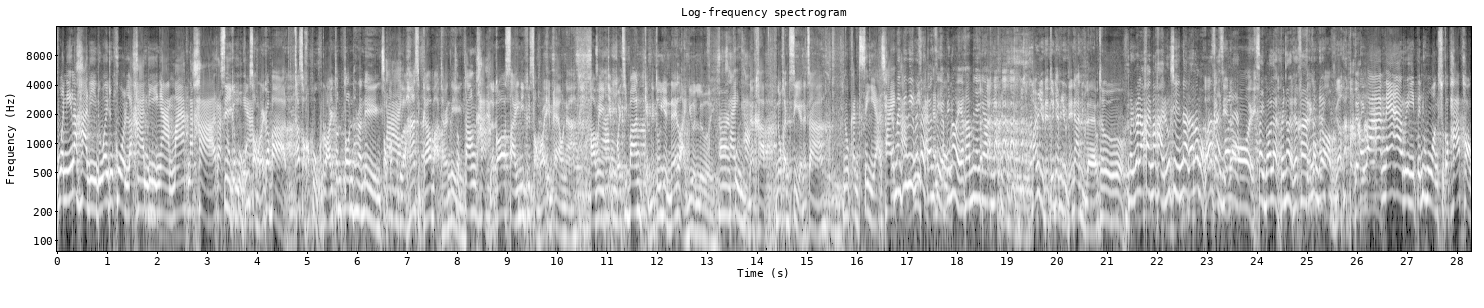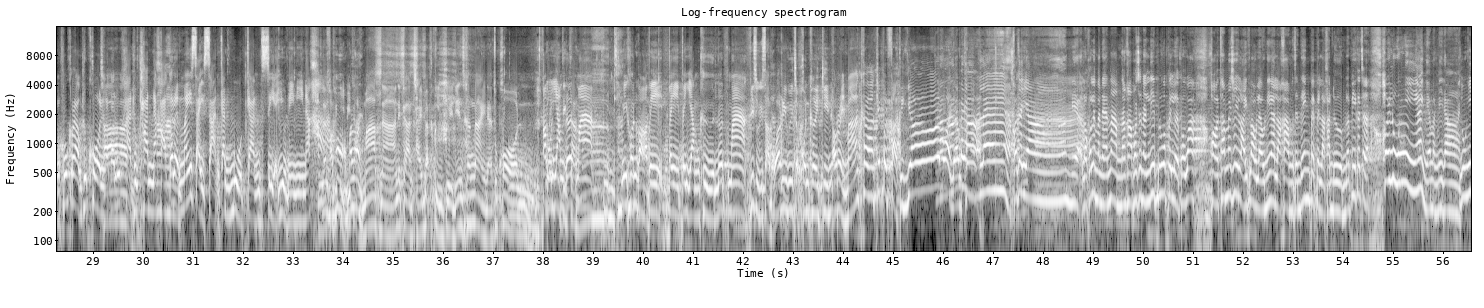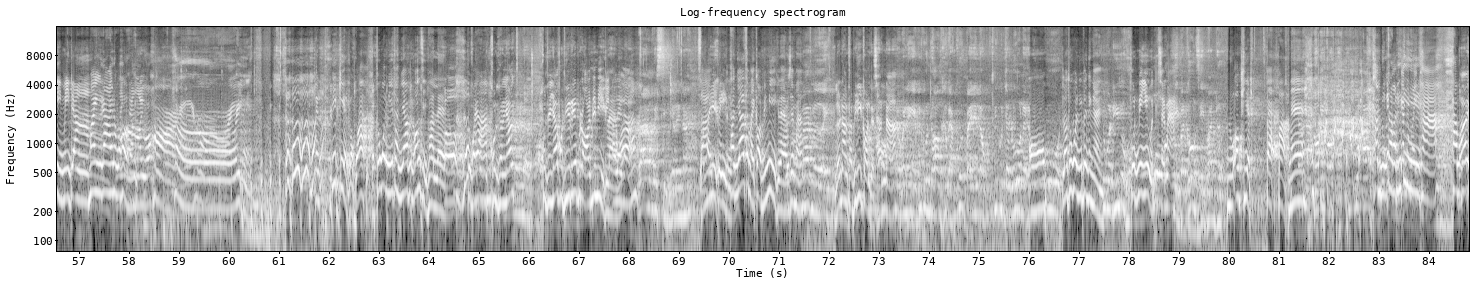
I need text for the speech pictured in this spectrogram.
วันนี้ราคาดีด้วยทุกคนราคาดีงามมากนะคะราคาสี่กระปุกดีคุณงามสองร้อยกว่าบาท ถ้าสองกระปุกร้อยต้นๆ เท่านั้นเองตกกระปุกละใช่59 บาทเท่านั้นเองถูกต้องค่ะแล้วก็ไซส์นี้คือ 200 ml นะ เอาไปเก็บไว้ที่บ้านเก็บในตู้เย็นได้หลายเดือนเลยใช่ค่ะ นะครับโนกันเสียนะจ๊ะ โนกันเสียใช่ทำไมค่ะพี่มีไม่ใส่กันเสียไปหน่อยอะคะมันจะยาวนิดหนึงไม่มันอยู่ในตู้เย็นมันอยู่ได้นานอยู่แล้วเธอ เหมือนเวลาใครมาขายลูกชิ้นอะแล้วเราบอกว่ากันใส่เสีบยอลแลกหน่อยใส่บอลแลกไปหน่อยนะคะ จะได้กรอบๆเนอะจะเพได้ ราะว่าแม่อารีเป็นห่วงสุขภาพของพวกเราทุกคนใช่แล้วก็ลูกค้าทุกท่านนะคะ ก็เลยไม่ใส่สารกันบูดกันเสียอยู่ในนี้นะคะแล้วเขาพิถีพิหอมอร่ถัอยนมากนะ ในการใช้แบบอินก e เดียนข้างในนะทุกคนเอาไปยำเลิศมาก มีคนบอกเอาไปไปไปยำคือเลิศมาก พี่สุริสาบอกว่ารีวิวจากคนเคยกินอร่อยมากค่ะแค่เปิดปากคือยอดอร่อยแล้วค่ะนั่นแหละเขาจะยาง เนี่ยเราก็เลยมาแนะนำนะคะ เพราะฉะนั้นรีบรวบไปเลยเพราะว่าพอถ้าไม่ใช่ไลฟ์เราแล้วเนี่ยราคามันจะเด้งไปเป็นราคาเดิม แล้วพี่ก็จะเฮ้ยรู้งี้อย่างเงี้ยมันไม่ได้ดูนี่ไม่ได้ไม่ได้นะวะ ไม่ได้วะฮะเป็น พี่เกียรติบอกว่า ทุกวันนี้ธัญญาเป็นอ้นสีพันธุ์แล้วถูกไหมคะคุณธัญญาคุณธัญญาคนที่เรียบร้อยไม่มีอีกแล้วอะไรว่านะ ร่างไปสีเลยนะหลายสิ่ง ธัญญาสมัยก่อนไม่มีอีกแล้วใช่ไหมมากเลยแล้วนางทำพิธีกรกับฉันนะ เดี๋ยวเป็นยังไงพี่คุณทองคือแบบพูดไปเนี่ยเราพี่คุณจะรู้เลยอ๋อพูดแล้วทุกวันนี้เป็นยังไง ทุกวันนี้โอ้โหพูดไม่หยุดใช่ไหม สี่พันก็สี่พันเถอะหนูเอาเขียดแปะปากแม่ ทำพิธีกร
